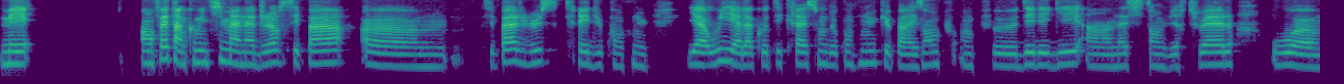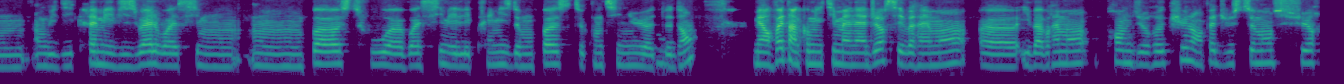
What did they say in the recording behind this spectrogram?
Mais en fait, un community manager, c'est pas, c'est pas juste créer du contenu. Il y a oui, il y a la côté création de contenu que, par exemple, on peut déléguer à un assistant virtuel ou, hem, on lui dit: «Crée mes visuels, voici mon mon mon post» ou, «Voici mes les prémices de mon post, continue, Mmh. dedans». Mais en fait, un community manager, c'est vraiment, il va vraiment prendre du recul, en fait, justement sur,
